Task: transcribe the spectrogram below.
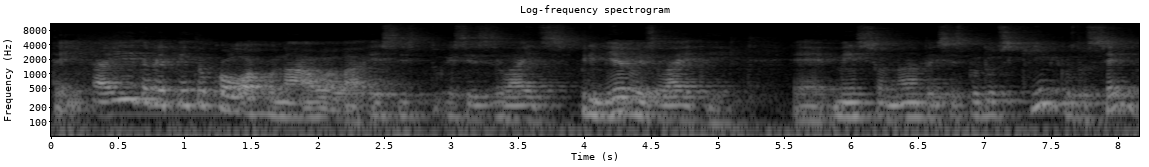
Tem, aí, de repente, eu coloco na aula lá esses, esses slides, primeiro slide é, mencionando esses produtos químicos do seio,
